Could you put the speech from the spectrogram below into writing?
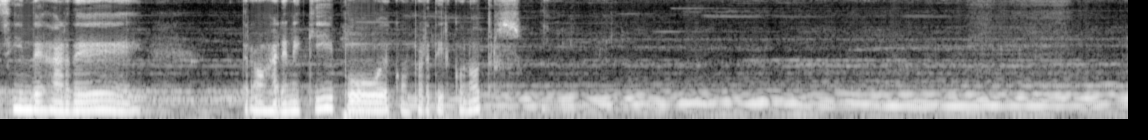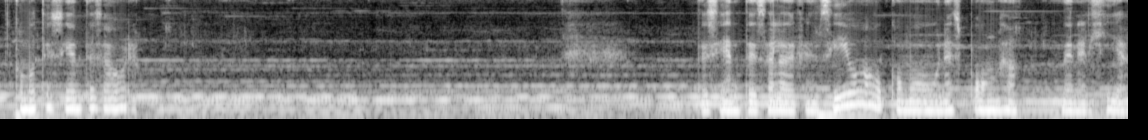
sin dejar de trabajar en equipo o de compartir con otros. ¿Cómo te sientes ahora? ¿Te sientes a la defensiva o como una esponja de energía?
